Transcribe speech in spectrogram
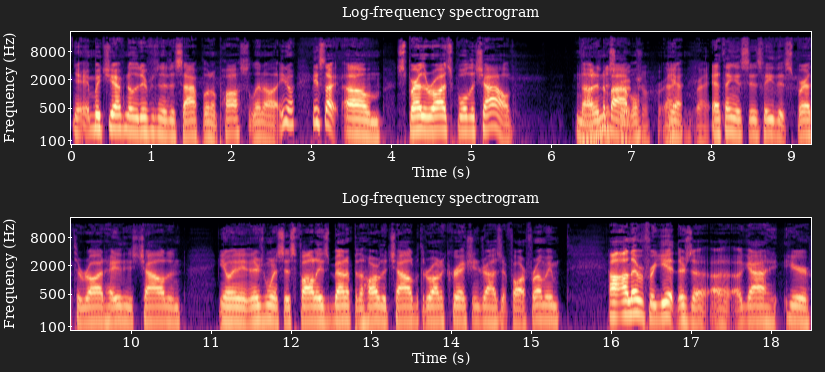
Yeah, but you have to know the difference in a disciple and apostle and all. that. You know, it's like um, spare the rod, spoil the child. Not, in the, Bible. Right, Yeah. right. I think it says, "He that spareth the rod hateth his child," and you know, and there's one that says, "Folly is bound up in the heart of the child, but the rod of correction drives it far from him." I'll, I'll never forget. There's a, a, a guy here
